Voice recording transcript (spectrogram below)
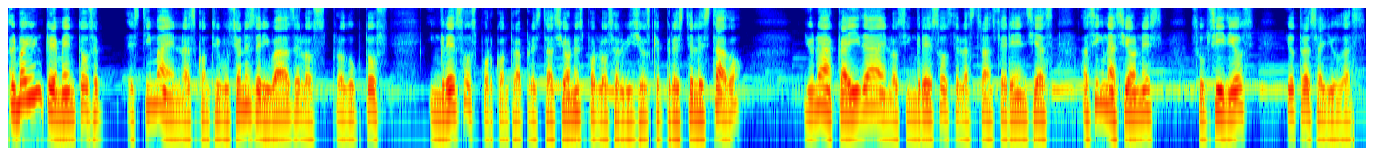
El mayor incremento se estima en las contribuciones derivadas de los productos, ingresos por contraprestaciones por los servicios que preste el Estado, y una caída en los ingresos de las transferencias, asignaciones, subsidios y otras ayudas.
